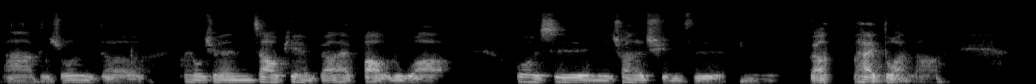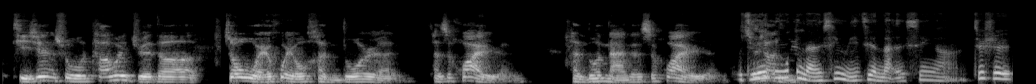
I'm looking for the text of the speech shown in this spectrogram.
啊，比如说你的朋友圈照片不要太暴露啊。”或者是你穿的裙子，嗯，不要太短啊，体现出他会觉得周围会有很多人，他是坏人，很多男的是坏人。我觉得因为男性理解男性啊，就是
